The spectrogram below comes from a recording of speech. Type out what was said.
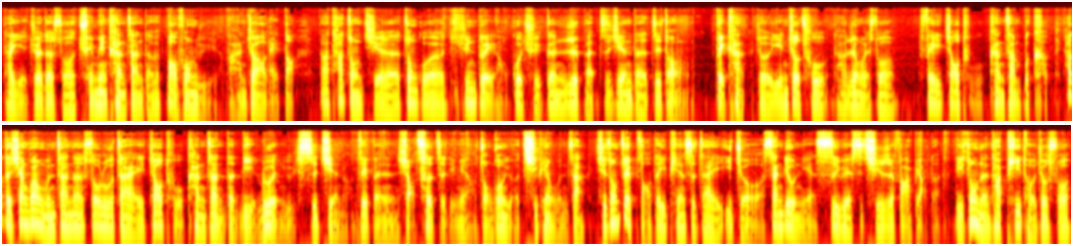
他也觉得说全面抗战的暴风雨马上就要来到。那他总结了中国军队过去跟日本之间的这种对抗，就研究出他认为说。非焦土抗战不可。他的相关文章呢，收录在《焦土抗战的理论与实践》啊这本小册子里面啊，总共有七篇文章。其中最早的一篇是在一九三六年四月十七日发表的。李宗仁他劈头就说：“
